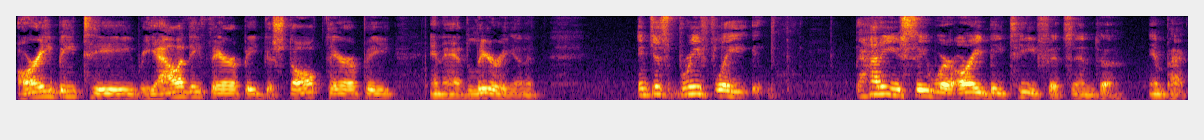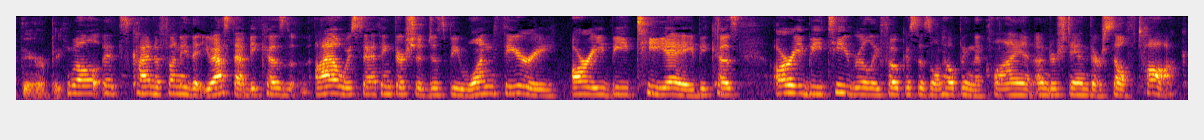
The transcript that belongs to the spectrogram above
REBT, reality therapy, Gestalt therapy, and Adlerian. And, and just briefly, how do you see where REBT fits into impact therapy? Well, it's kind of funny that you asked that because I always say I think there should just be one theory, REBTA, because REBT really focuses on helping the client understand their self talk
